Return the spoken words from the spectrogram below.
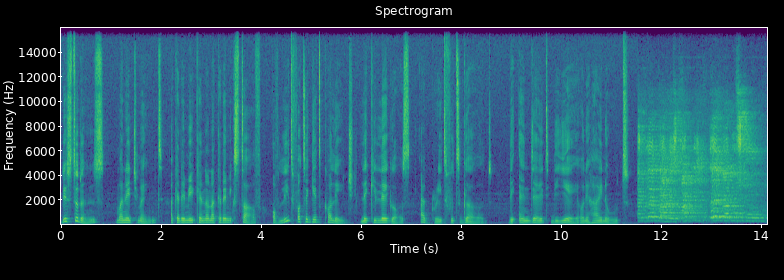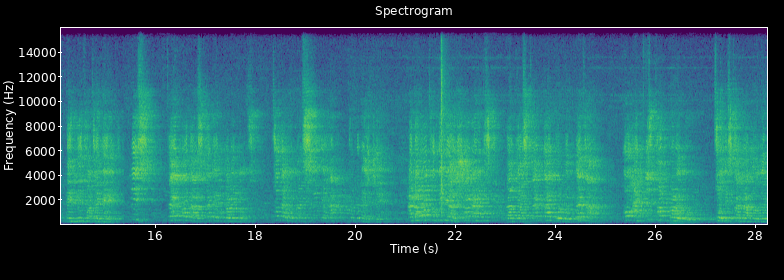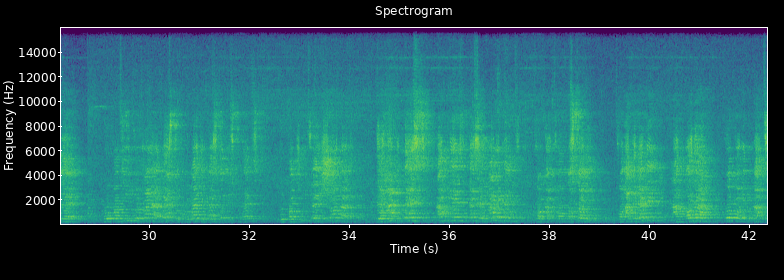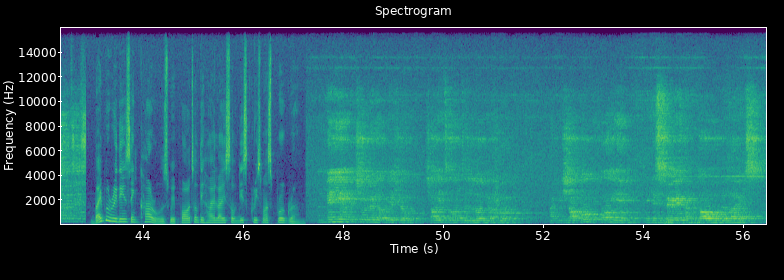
The students, management, academic and non-academic staff of Lead-Forte Gate College, Lekki, Lagos are grateful to God. They ended the year on a high note. Bible readings and carols were part of the highlights of this Christmas program. And many of the children of Israel shall return to the Lord your God, and you shall go before him in the spirit and power of Elias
